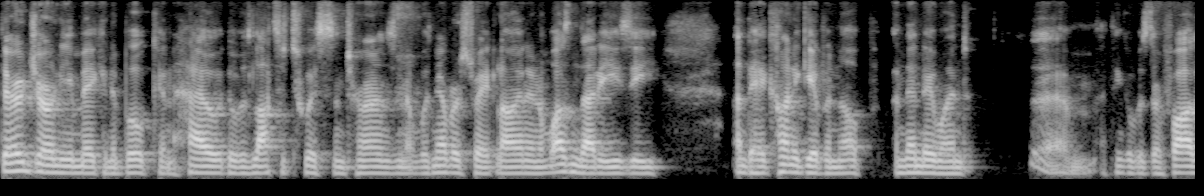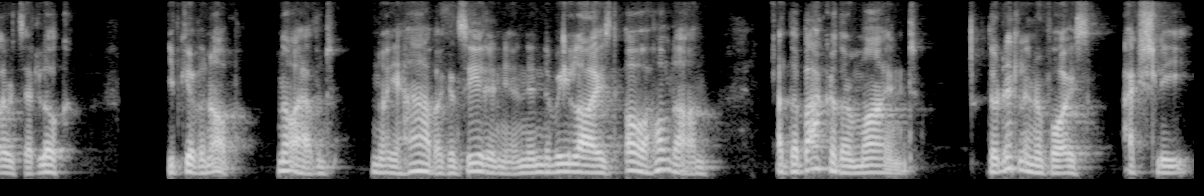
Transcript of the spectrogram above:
their journey in making a book and how there was lots of twists and turns and it was never a straight line and it wasn't that easy, and they had kind of given up, and then they went. Um, I think it was their father said, "Look, you've given up." No, I haven't. No, you have. I can see it in you. And then they realized, oh, hold on. At the back of their mind, their little inner voice actually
